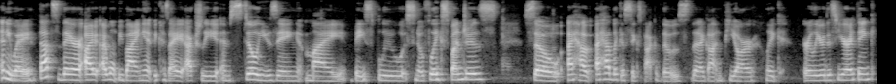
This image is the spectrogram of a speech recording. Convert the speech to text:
Anyway, that's there. I, I won't be buying it because I actually am still using my base blue snowflake sponges. So I have I had like a six pack of those that I got in PR like earlier this year, I think,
